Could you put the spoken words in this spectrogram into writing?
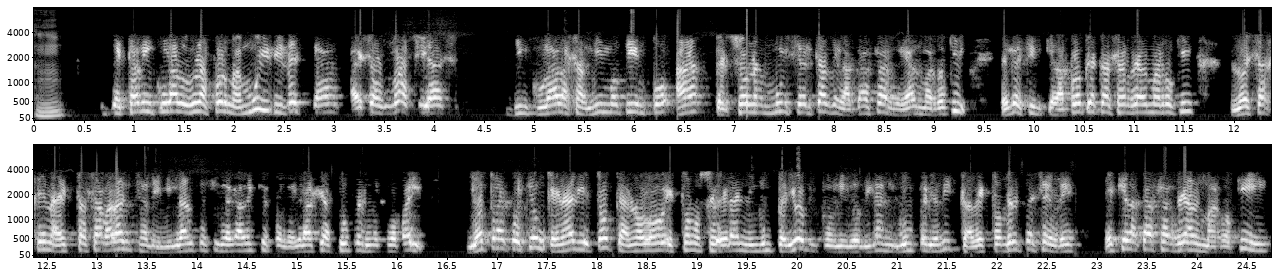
que está vinculado de una forma muy directa a esas mafias vinculadas al mismo tiempo a personas muy cerca de la Casa Real Marroquí. Es decir, que la propia Casa Real Marroquí no es ajena a estas avalanchas de inmigrantes ilegales que por desgracia sufre nuestro país. Y otra cuestión que nadie toca, no lo, esto no se verá en ningún periódico, ni lo dirá ningún periodista de estos del pesebre, es que la Casa Real Marroquí,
